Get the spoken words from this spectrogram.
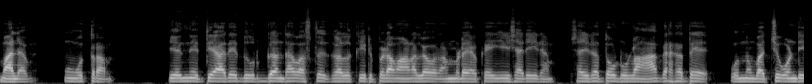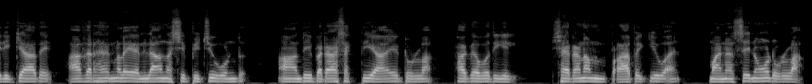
മലം മൂത്രം എന്നിത്യാദി ദുർഗന്ധ വസ്തുക്കൾക്ക് ഇരിപ്പിടമാണല്ലോ നമ്മുടെയൊക്കെ ഈ ശരീരം. ശരീരത്തോടുള്ള ആഗ്രഹത്തെ ഒന്നും വച്ചുകൊണ്ടിരിക്കാതെ ആഗ്രഹങ്ങളെയെല്ലാം നശിപ്പിച്ചുകൊണ്ട് ആദിപരാശക്തിയായിട്ടുള്ള ഭഗവതിയിൽ ശരണം പ്രാപിക്കുവാൻ മനസ്സിനോടുള്ള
